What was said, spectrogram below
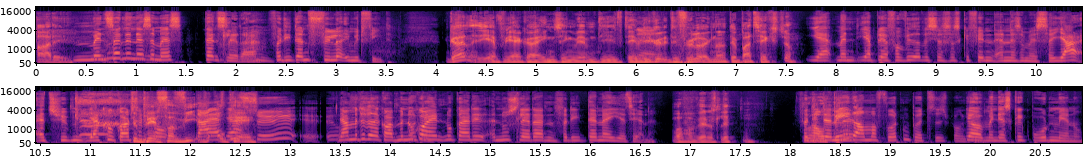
party. Men sådan en sms, den sletter jeg, fordi den fylder i mit feed. Gør, jeg, jeg gør ingenting med dem. De, det er ligegyldigt, det fylder ikke noget. Det er bare tekst, jo. Ja, men jeg bliver forvirret, hvis jeg så skal finde en anden sms. Så jeg er typen, jeg kunne godt Du finde bliver på... forvirret? Nej, jeg skal Okay. søge... Ja, men det ved jeg godt, men nu Okay. går jeg ind, nu gør jeg det, nu sletter jeg den, fordi den er irriterende. Hvorfor vil du slette den? Du har jo den bedt er- om at få den på et tidspunkt. Jo, men jeg skal ikke bruge den mere nu.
